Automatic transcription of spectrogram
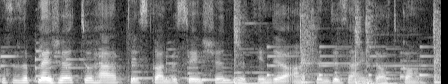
This is a pleasure to have this conversation with IndiaArtandDesign.com.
